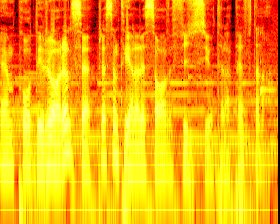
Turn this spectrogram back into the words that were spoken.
En podd i rörelse presenterades av Fysioterapeuterna.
